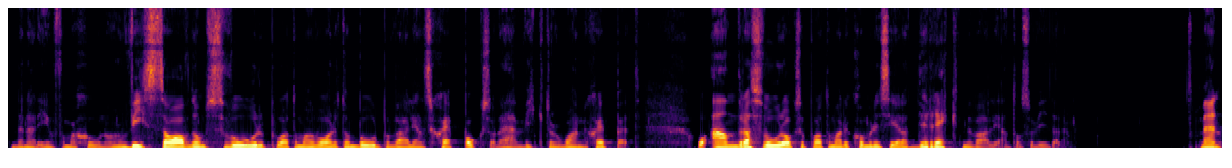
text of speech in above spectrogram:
den här informationen. Och vissa av dem svor på att de har varit ombord på Valiants skepp också, det här Victor One-skeppet. Och andra svor också på att de hade kommunicerat direkt med Valiant och så vidare. Men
